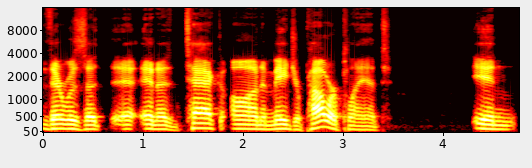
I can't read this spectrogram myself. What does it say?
there was a an attack on a major power plant in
